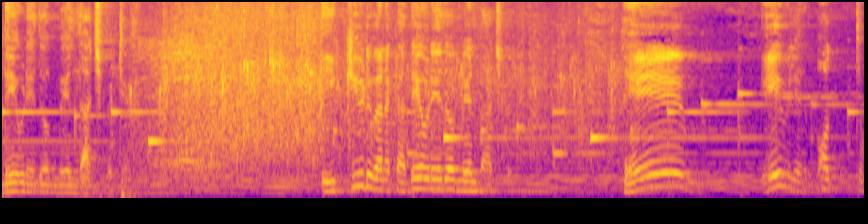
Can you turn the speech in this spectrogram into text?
దేవుడు ఏదో మేలు దాచిపెట్టాడు. ఈ కీడు వెనక దేవుడు ఏదో మేలు దాచిపెట్టాడు. ఏం ఏమి లేదు మొత్తం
